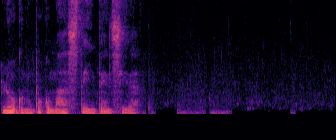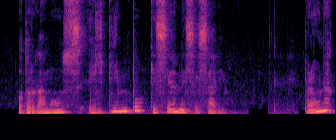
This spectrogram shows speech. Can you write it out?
luego con un poco más de intensidad. Otorgamos el tiempo que sea necesario para una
